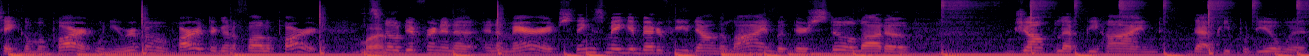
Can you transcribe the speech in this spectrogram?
take them apart. When you rip them apart, they're gonna fall apart. right. It's no different in a in a marriage. Things may get better for you down the line, but there's still a lot of junk left behind that people deal with.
